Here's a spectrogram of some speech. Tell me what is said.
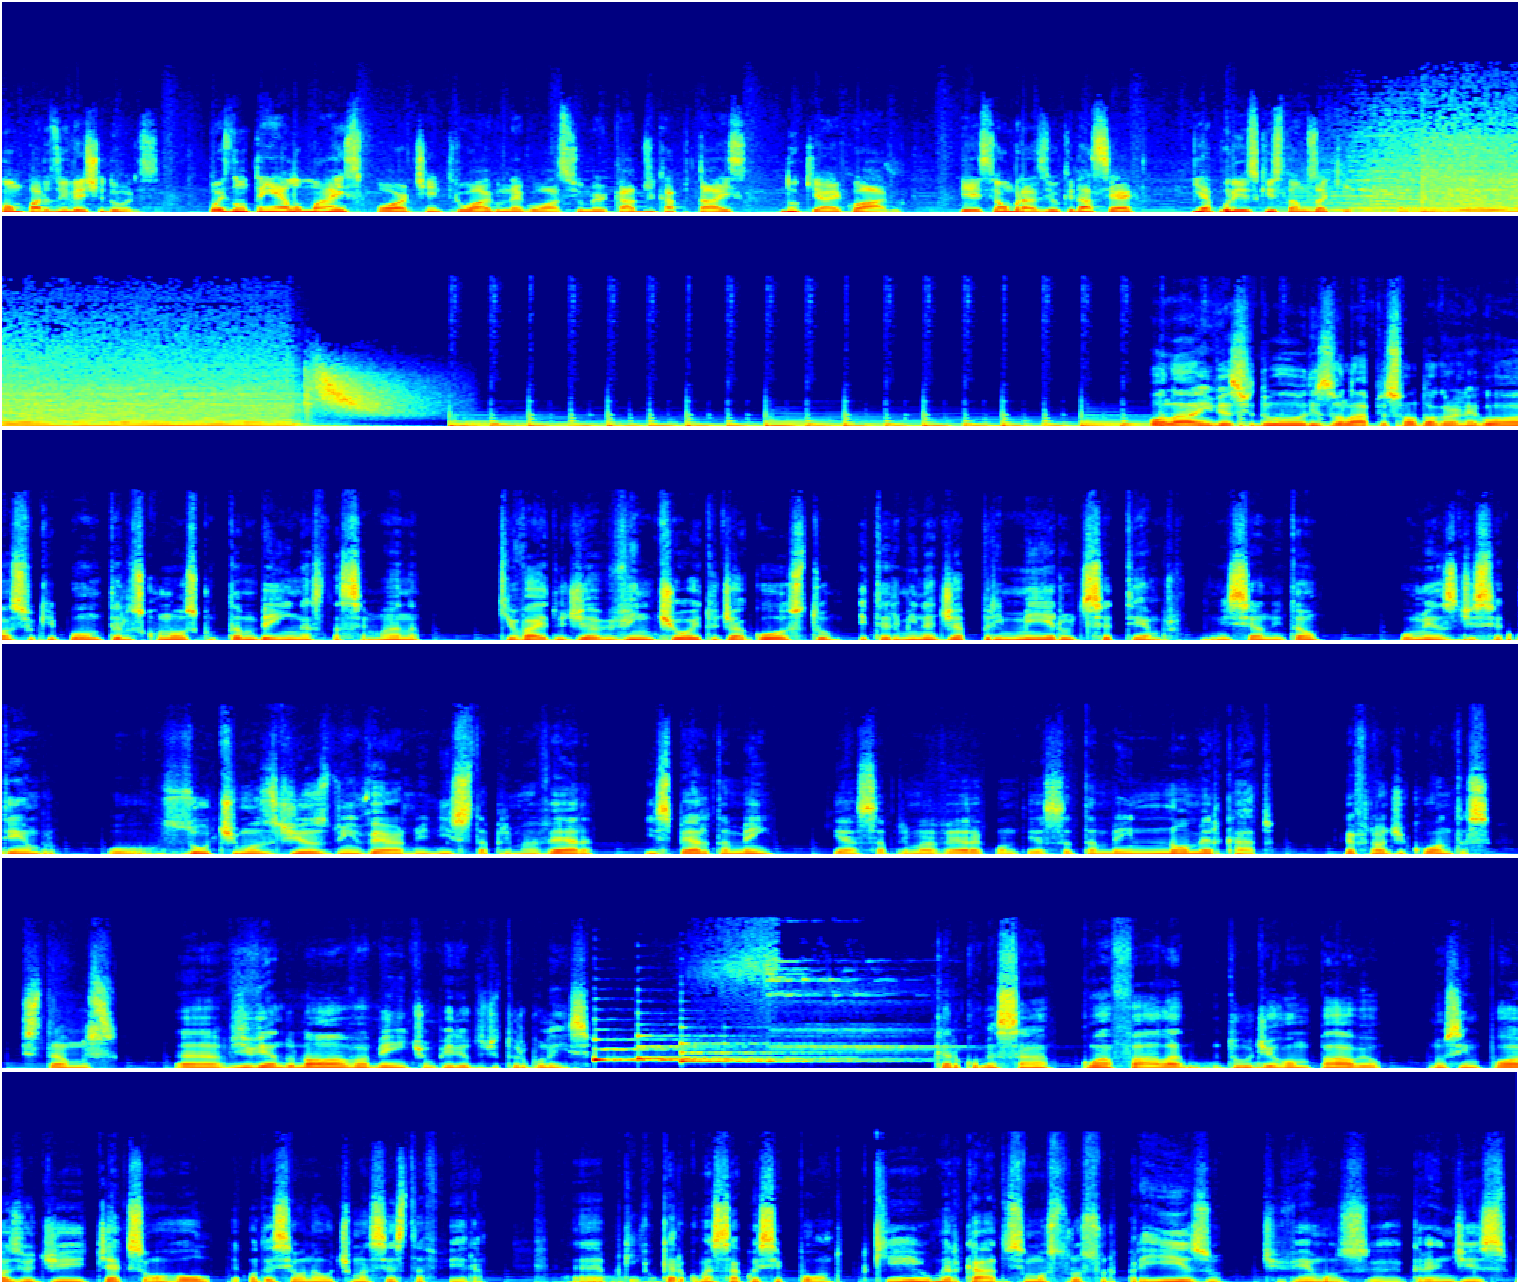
como para os investidores, pois não tem elo mais forte entre o agronegócio e o mercado de capitais do que a Ecoagro. Esse é um Brasil que dá certo e é por isso que estamos aqui. Olá, investidores! Olá, pessoal do agronegócio. Que bom tê-los conosco também nesta semana, que vai do dia 28 de agosto e termina dia 1 de setembro. Iniciando então o mês de setembro, os últimos dias do inverno, início da primavera, e espero também que essa primavera aconteça também no mercado, porque afinal de contas estamos uh, vivendo novamente um período de turbulência. Quero começar com a fala do Jerome Powell no simpósio de Jackson Hole que aconteceu na última sexta-feira. É, por que eu quero começar com esse ponto? Porque o mercado se mostrou surpreso, tivemos eh, grandes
